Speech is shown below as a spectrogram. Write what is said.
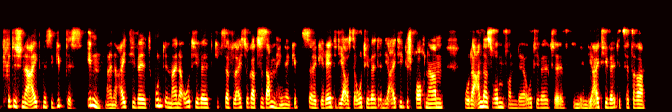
kritischen Ereignisse gibt es in meiner IT-Welt und in meiner OT-Welt? Gibt es da vielleicht sogar Zusammenhänge? Gibt es äh, Geräte, die aus der OT-Welt in die IT gesprochen haben oder andersrum von der OT-Welt äh, in, in, die IT-Welt etc.?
